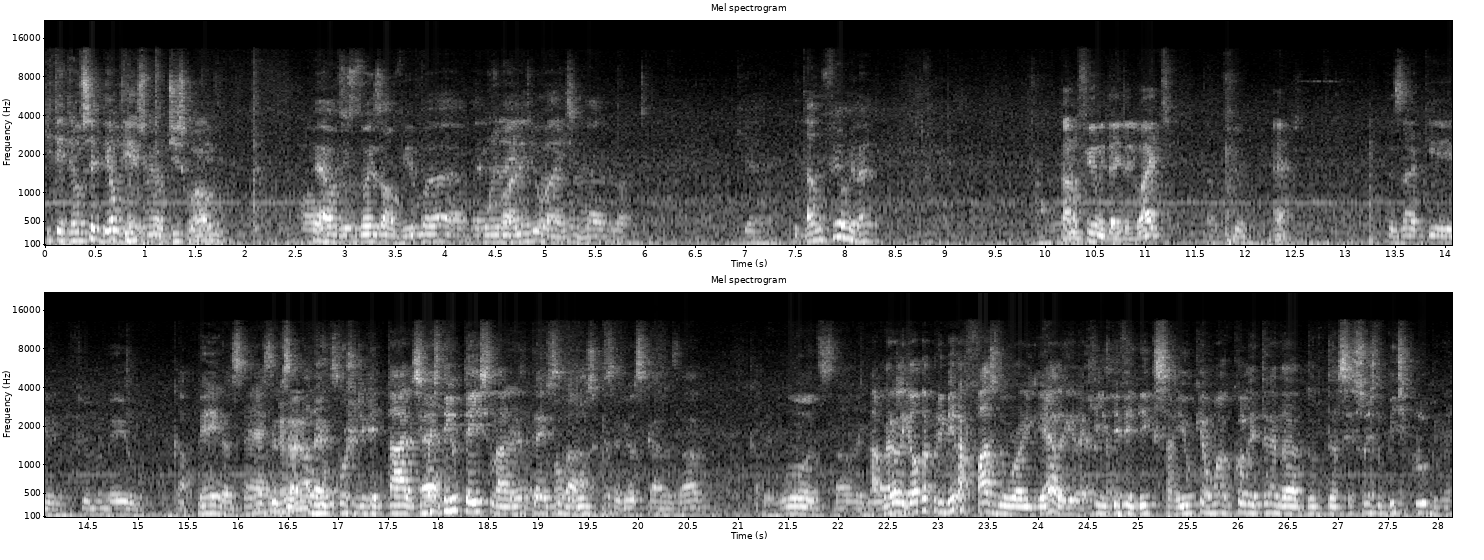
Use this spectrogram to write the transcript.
Que tem até um CD ao vivo, Disco, né? O disco ao álbum. vivo. É, um dos dois ao vivo é o da é na Ilha de White, né? da Ilha de White. Que é- E tá no filme, né? Tá no filme da Ilha de White? Tá no filme. É. Apesar que o filme meio capenga, assim, É, mas eles é, aparecem. coxo de retalho, assim, É. mas tem o Taste lá, né? Tem isso Uma lá, música. você vê os caras lá, cabeludos e tal, legal. Agora, legal da primeira fase do Rory Gallagher, aquele DVD que saiu, que é uma coletânea da- do- das sessões do Beat Club, né?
